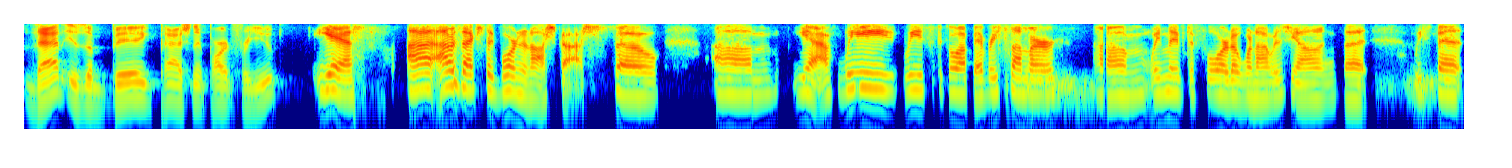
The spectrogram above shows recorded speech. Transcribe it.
that is a big, passionate part for you. Yes, I, I was actually born in Oshkosh, so um, yeah, we we used to go up every summer. Um, we moved to Florida when I was young, but we spent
